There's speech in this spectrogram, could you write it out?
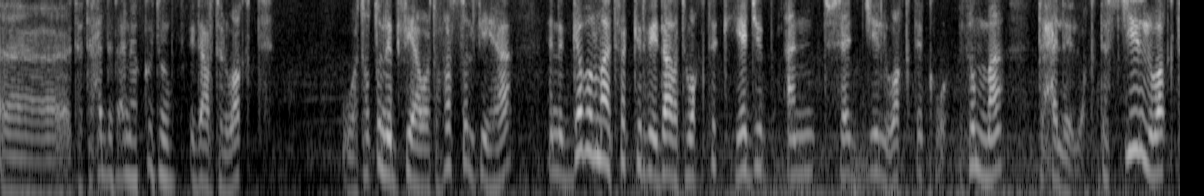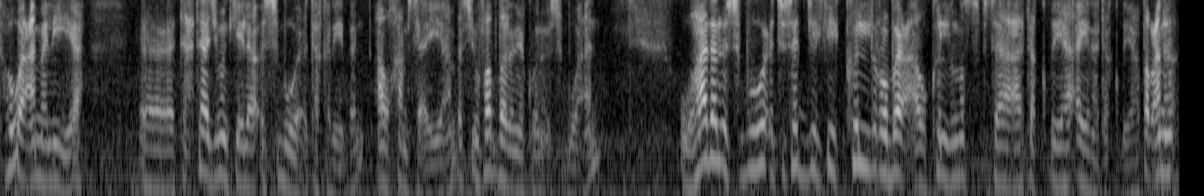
أه، تتحدث عنها كتب إدارة الوقت وتطنب فيها وتفصل فيها أنك قبل ما تفكر في إدارة وقتك يجب أن تسجل وقتك ثم تحلل الوقت. تسجيل الوقت هو عملية آه، تحتاج منك إلى أسبوع تقريبا أو خمسة أيام بس يفضل أن يكون أسبوعا. وهذا الأسبوع تسجل فيه كل ربع أو كل نصف ساعة تقضيها أين تقضيها. طبعا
